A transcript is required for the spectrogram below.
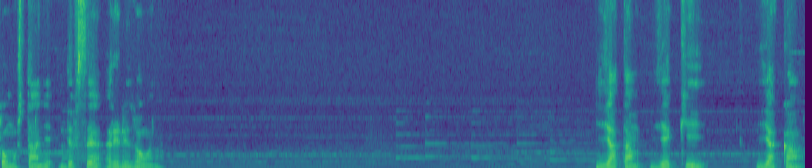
тому стані, де все реалізовано. Я там який, яка.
